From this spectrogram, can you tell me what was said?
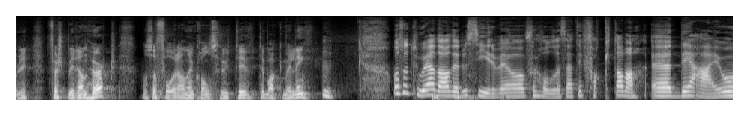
blir, først blir han hørt, og så får han en konstruktiv tilbakemelding. Mm. Og så tror jeg da det du sier ved å forholde seg til fakta, da, eh, det er jo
